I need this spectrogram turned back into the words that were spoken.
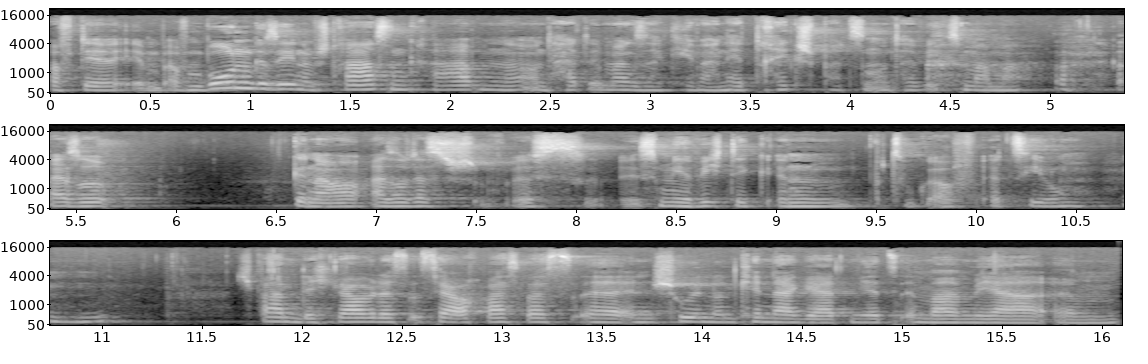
auf, der, auf dem Boden gesehen, im Straßengraben ne, und hat immer gesagt, hier waren ja Dreckspatzen unterwegs, Mama. Also genau, also das ist, ist mir wichtig in Bezug auf Erziehung. Mhm. Spannend. Ich glaube, das ist ja auch was, was äh, in Schulen und Kindergärten jetzt immer mehr ähm,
